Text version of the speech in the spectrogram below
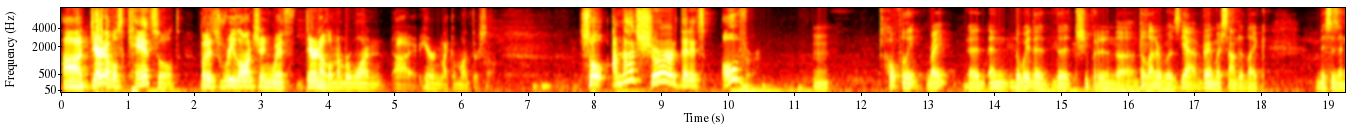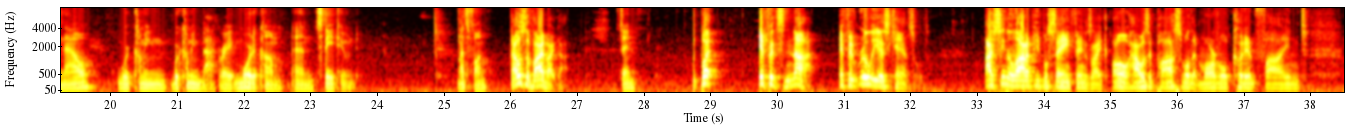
Uh, Daredevil's canceled, but it's relaunching with Daredevil number one uh, here in like a month or so. So I'm not sure that it's over. Mm. Hopefully, right? And, and the way that the she put it in the the letter was, yeah, very much sounded like this is a now. We're coming. We're coming back, right? More to come, and stay tuned. That's fun. That was the vibe I got. Same. But if it's not, if it really is canceled, I've seen a lot of people saying things like, "Oh, how is it possible that Marvel couldn't find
